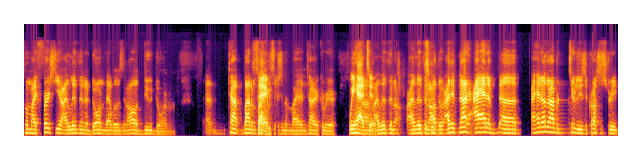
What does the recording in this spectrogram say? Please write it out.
for my first year, I lived in a dorm that was an all dude dorm. Uh, top bottom Same. five decision of my entire career. We had Um, to. I lived in I lived in all the I did not I had a uh, I had other opportunities across the street.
